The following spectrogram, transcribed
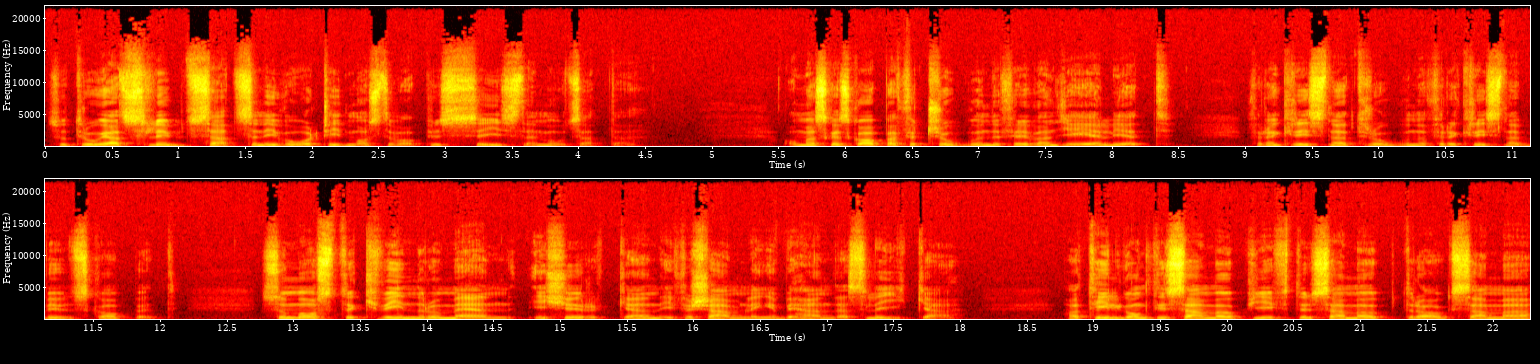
så tror jag att slutsatsen i vår tid måste vara precis den motsatta. Om man ska skapa förtroende för evangeliet, för den kristna tron och för det kristna budskapet, så måste kvinnor och män i kyrkan, i församlingen behandlas lika. Ha tillgång till samma uppgifter, samma uppdrag, samma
